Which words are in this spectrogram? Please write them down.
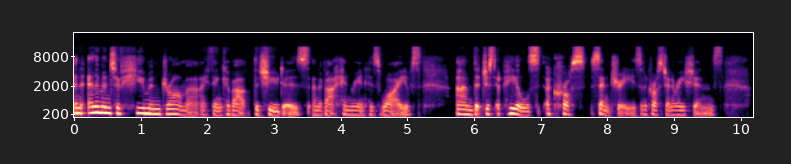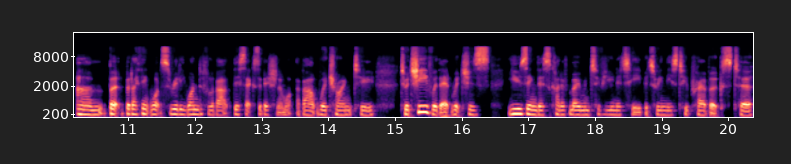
an element of human drama, I think, about the Tudors and about Henry and his wives. Um, that just appeals across centuries and across generations. Um, but but I think what's really wonderful about this exhibition and what about we're trying to to achieve with it, which is using this kind of moment of unity between these two prayer books to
